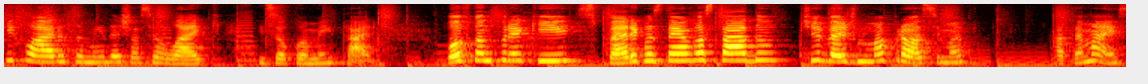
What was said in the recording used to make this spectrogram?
e, claro, também deixar seu like e seu comentário. Vou ficando por aqui, espero que você tenha gostado. Te vejo numa próxima. Até mais!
